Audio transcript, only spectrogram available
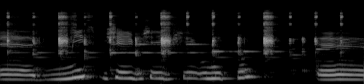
e, mis bir şey bir şey bir şey unuttum. E,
